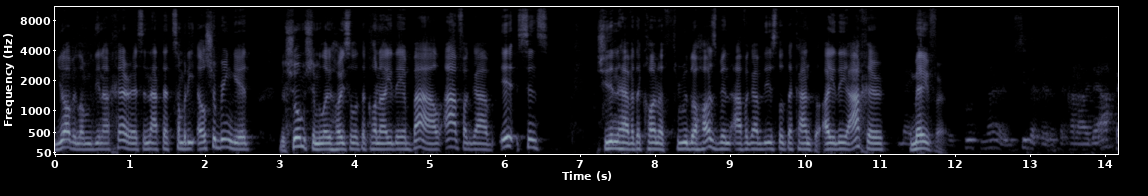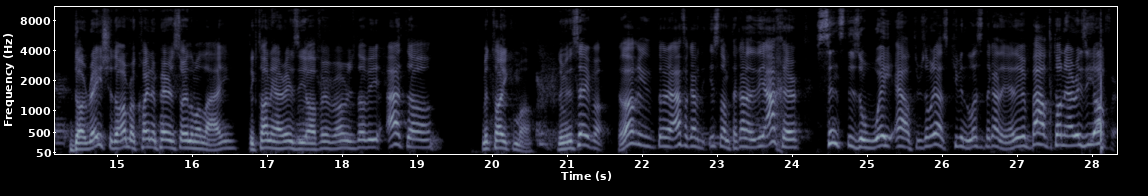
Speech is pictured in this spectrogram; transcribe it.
Yavi Lamdina Cheres and not that somebody else should bring it. Mishum Shem Loi Hoysel Takona Baal Afagav. It since she didn't have a takana through the husband. Afagav the Islo Takanto Ayidei Acher Mefer. Proof from there, you see that there's a takana de acher. Daresh the Amr Koinen Peres Soilam Alai. Diktani Arezi Yofer Romish Dovi Ato Metoikma. Doing the Seva. Afagav the Islam Takana the Acher. Since there's a way out through somebody else, given the lesson Takana. Baal Diktani Arezi Yofer.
